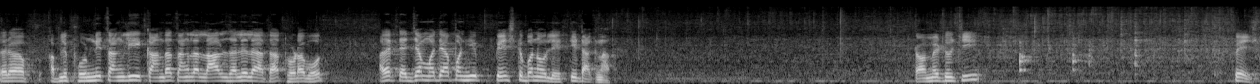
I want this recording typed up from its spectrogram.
तर आपली फोडणी चांगली कांदा चांगला लाल झालेला आहे आता थोडा बहुत. आता त्याच्यामध्ये आपण ही पेस्ट बनवली ती टाकणार. टॉमॅटोची पेस्ट.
